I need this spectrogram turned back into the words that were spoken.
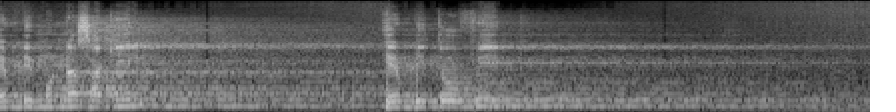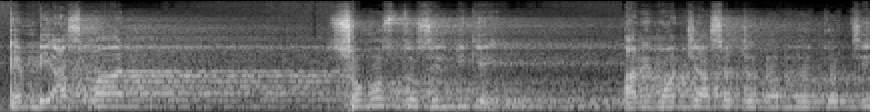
MD Munna Shakil MD Taufiq MD Asman, সমস্ত শিল্পীকে আমি মঞ্চে আসার জন্য অনুরোধ করছি।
